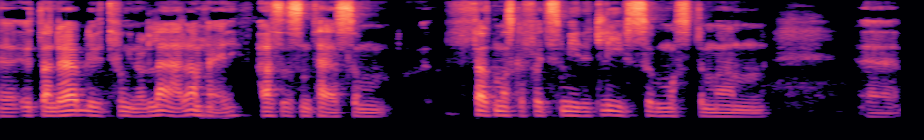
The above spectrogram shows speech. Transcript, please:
Eh, utan det har jag blivit tvungen att lära mig. Alltså sånt här som, för att man ska få ett smidigt liv så måste man eh,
